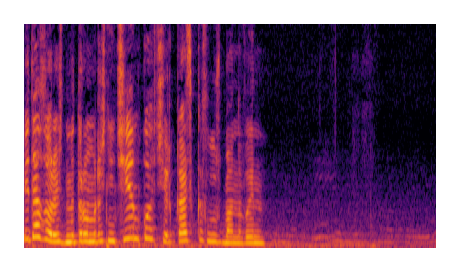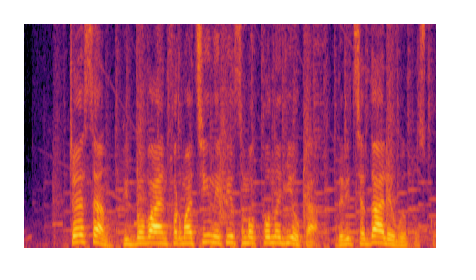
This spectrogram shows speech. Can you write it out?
Віта Зорич, Дмитро Мирошніченко, Черкаська служба новин. ЧСН підбиває інформаційний підсумок понеділка. Дивіться далі у випуску.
